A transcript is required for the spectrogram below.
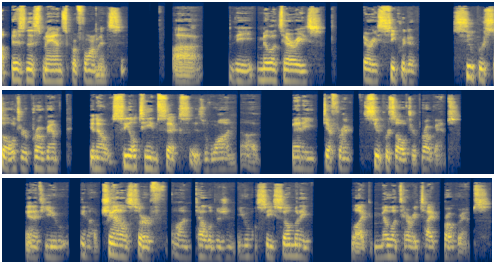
a businessman's performance, uh, the military's very secretive super soldier program. You know, SEAL Team 6 is one of many different super soldier programs. And if you, you know, channel surf on television, you will see so many like military type programs,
